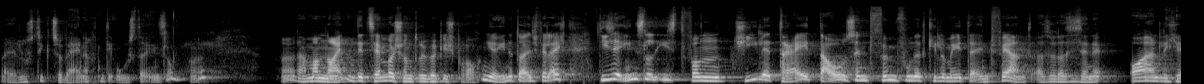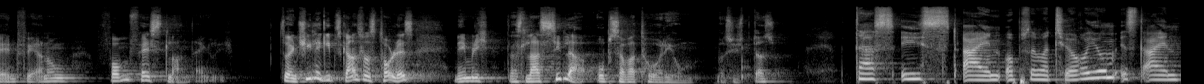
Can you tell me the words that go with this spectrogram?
War ja lustig zu Weihnachten, die Osterinsel. ne? Ja, da haben wir am 9. Dezember schon drüber gesprochen. Ihr erinnert euch vielleicht. Diese Insel ist von Chile 3500 Kilometer entfernt. Also das ist eine ordentliche Entfernung vom Festland eigentlich. So, in Chile gibt's ganz was Tolles, nämlich das La Silla Observatorium. Was ist denn das? Das ist ein Observatorium, ist ein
